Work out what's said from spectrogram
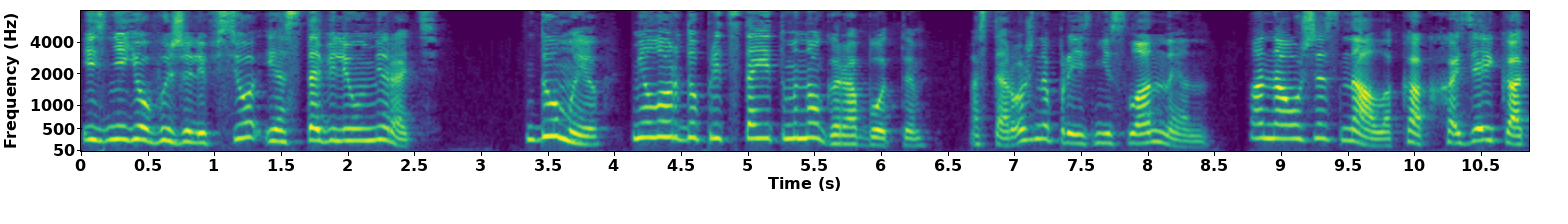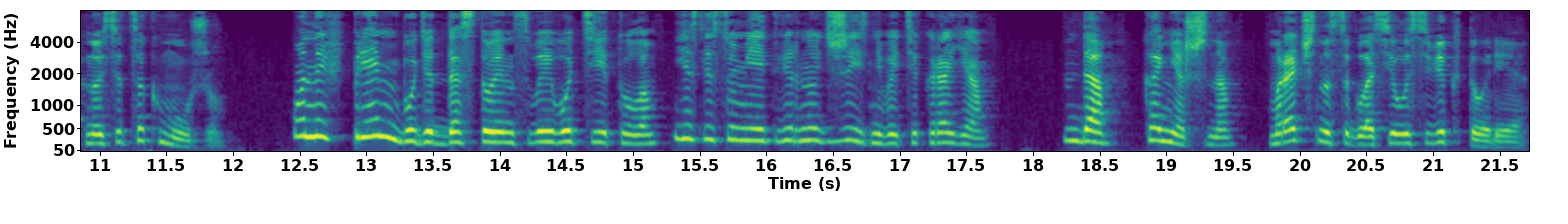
Из нее выжили все и оставили умирать». «Думаю, милорду предстоит много работы», — осторожно произнесла Нэн. Она уже знала, как хозяйка относится к мужу. Он и впрямь будет достоин своего титула, если сумеет вернуть жизнь в эти края. Да, конечно, мрачно согласилась Виктория.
